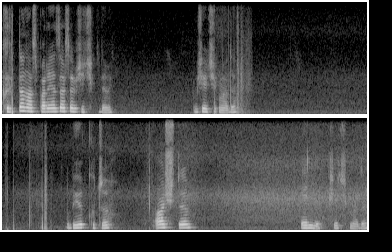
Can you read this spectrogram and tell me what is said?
40'tan az para yazarsa bir şey çıktı demek. Bir şey çıkmadı. Büyük kutu. Açtım. 50. Bir şey çıkmadı.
